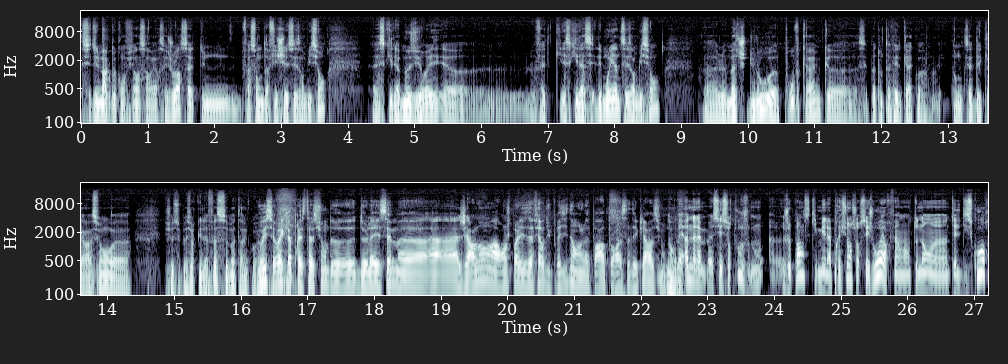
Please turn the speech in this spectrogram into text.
c'est une marque de confiance envers ses joueurs, c'est une façon d'afficher ses ambitions. Est-ce qu'il a mesuré euh, le fait Est-ce qu'il a les moyens de ses ambitions? Euh, Le match du Loup prouve quand même que c'est pas tout à fait le cas, quoi. Donc cette déclaration, euh, je suis pas sûr qu'il la fasse ce matin, quoi. Oui, c'est vrai que la prestation de, de l'ASM à, à Gerland arrange pas les affaires du président là, par rapport à sa déclaration. Non. Mais c'est surtout, je, je pense qu'il met la pression sur ses joueurs. Enfin, en tenant un tel discours,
